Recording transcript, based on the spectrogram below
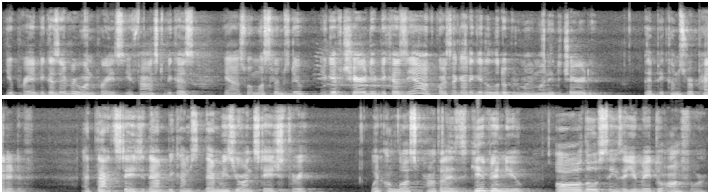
You pray because everyone prays. You fast because, yeah, that's what Muslims do. You give charity because, yeah, of course, I got to get a little bit of my money to charity. That becomes repetitive. At that stage, that becomes that means you're on stage three. When Allah subhanahu wa ta'ala has given you all those things that you made dua for.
